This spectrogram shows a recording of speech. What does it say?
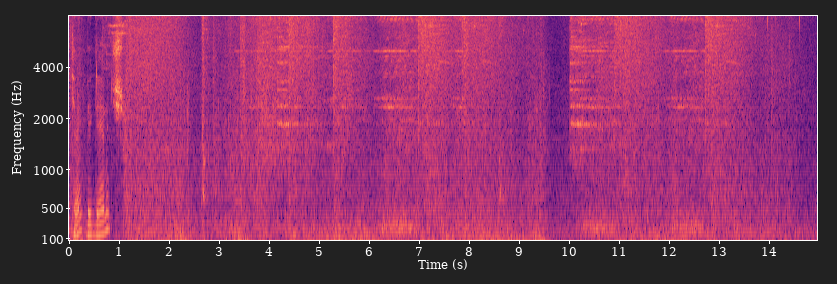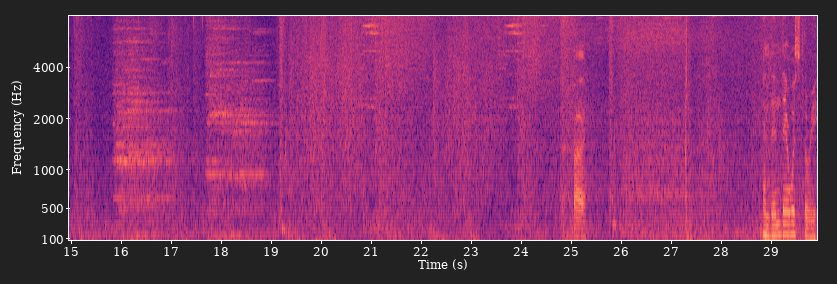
Okay, big damage. Bye. And then there was three.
